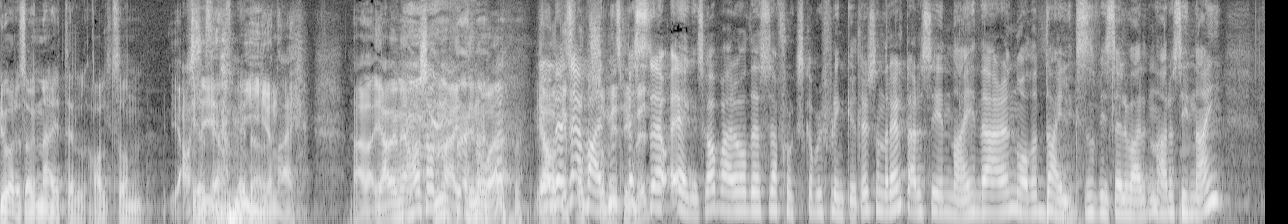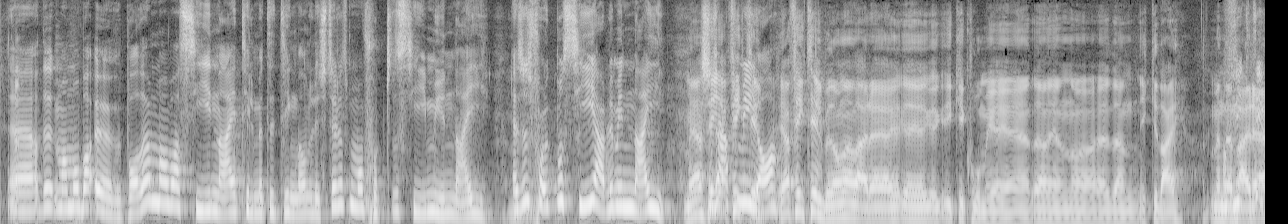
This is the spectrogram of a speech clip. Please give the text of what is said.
Du hadde sagt nei til alt sånn Ja, sier mye nei. Neida, jeg, men jeg har sagt nei til noe. Jeg Ja, har det ikke er fått så mye verdens beste egenskap, er, og det synes jeg folk skal bli flinkere til generelt, er å si nei. Det er noe av det deiligste som finnes i hele verden, er å si nei. Uh, det, man må bare øve på det. Man må bare si nei til og med til ting man har lyst til. Så må man fortsette å si mye nei. Jeg syns folk må si jævlig mye nei. Men jeg, jeg, jeg, fikk til, ja. jeg fikk tilbud om den der Ikke komi... Den, den, ikke deg. Men Og den derre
